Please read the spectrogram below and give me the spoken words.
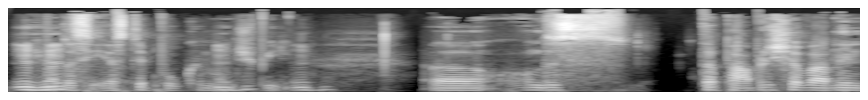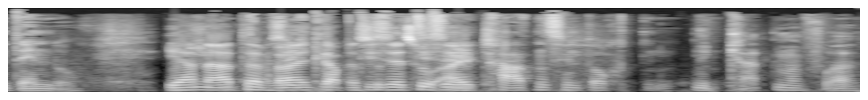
Mhm. war das erste Pokémon-Spiel. Äh, und es, der Publisher war Nintendo. Ja, na, da also war ich glaube, also diese, zu diese alt. Karten sind doch, Die Karten waren vor.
